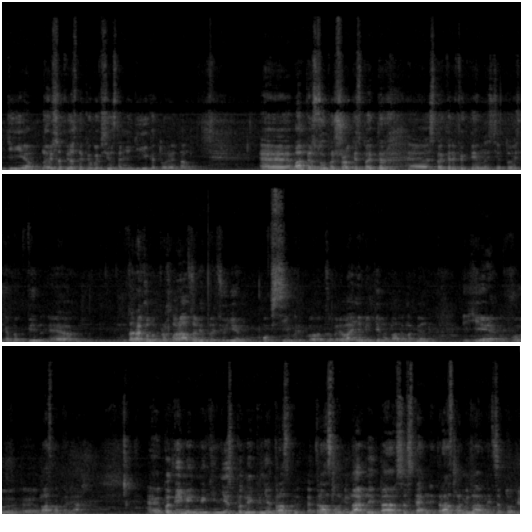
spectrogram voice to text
дії, ну і, соответственно, всі остальні дії, які там Е, Бампер супер, широкий спектр, е, спектр ефективності. Тобто, він е, за рахунок прохлоразу він працює по всім грибковим заболіванням, які на даний момент є в е, нас на полях. Е, Подвійний механізм проникнення транс- трансламінарний та системний. Трансламінарний це тобі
